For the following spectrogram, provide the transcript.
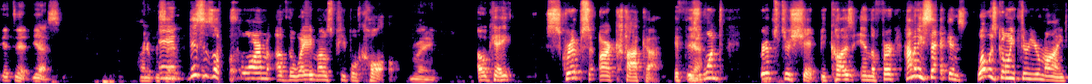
it's it. Yes. Hundred And percent. And this is a form of the way most people call. Right. Okay. Scripts are caca. If there's Yeah. one, scripts are shit because in the first, how many seconds, what was going through your mind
